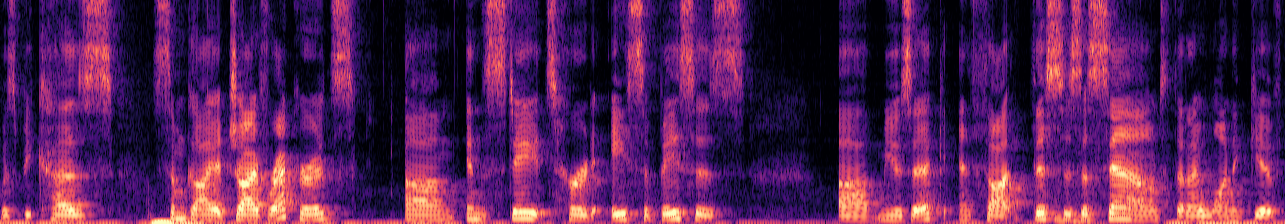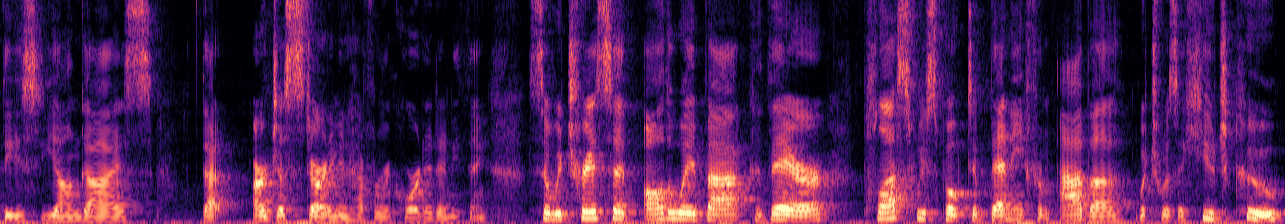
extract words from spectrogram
was because some guy at Jive Records um, in the States heard Ace of Base's uh, music and thought, this mm-hmm. is a mm-hmm. sound that I want to give these young guys that are just starting and haven't recorded anything. So we trace it all the way back there. Plus, we spoke to Benny from ABBA, which was a huge coup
